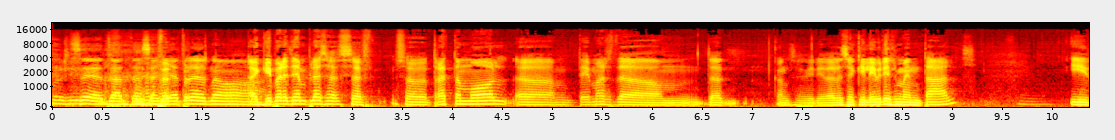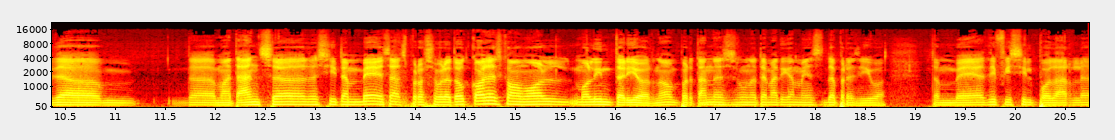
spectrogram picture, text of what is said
Sí, dir. exacte, les lletres no... Aquí, per exemple, se, se, se tracta molt eh, temes de, de, com se diria, de desequilibris mentals i de, de matances així també, saps? Però sobretot coses com molt, molt interiors, no? Per tant, és una temàtica més depressiva. També és difícil posar-la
